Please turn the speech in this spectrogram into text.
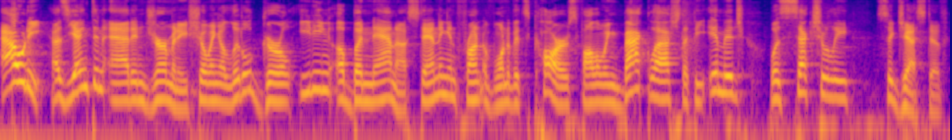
Audi has yanked an ad in Germany showing a little girl eating a banana standing in front of one of its cars following backlash that the image was sexually suggestive.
